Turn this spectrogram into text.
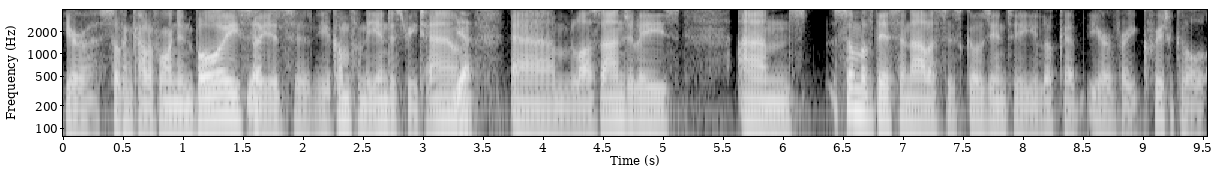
you're a Southern Californian boy, so Yes. you you come from the industry town, Yes. um, Los Angeles, and some of this analysis goes into you look at you're very critical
